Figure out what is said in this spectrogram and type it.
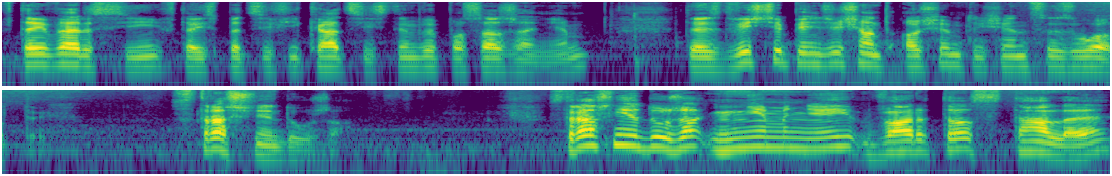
w tej wersji, w tej specyfikacji z tym wyposażeniem to jest 258 tysięcy złotych. Strasznie dużo. Strasznie dużo, niemniej warto stale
